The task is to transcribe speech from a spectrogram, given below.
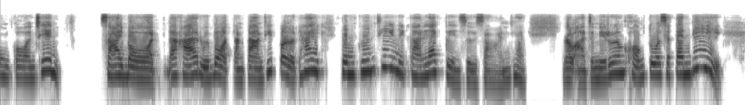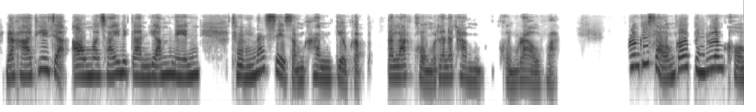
องค์กร เช่น sign board นะคะ หรือบอร์ดต่างๆ ที่เปิดให้เป็นพื้นที่ในการแลกเปลี่ยนสื่อสารค่ะ เราอาจจะมีเรื่องของตัว standee นะคะ ที่จะเอามาใช้ในการย้ำเน้น ถึง message สำคัญเกี่ยวกับตลักษณ์ของวัฒนธรรมของเราค่ะ เรื่องที่สองก็เป็นเรื่องของ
